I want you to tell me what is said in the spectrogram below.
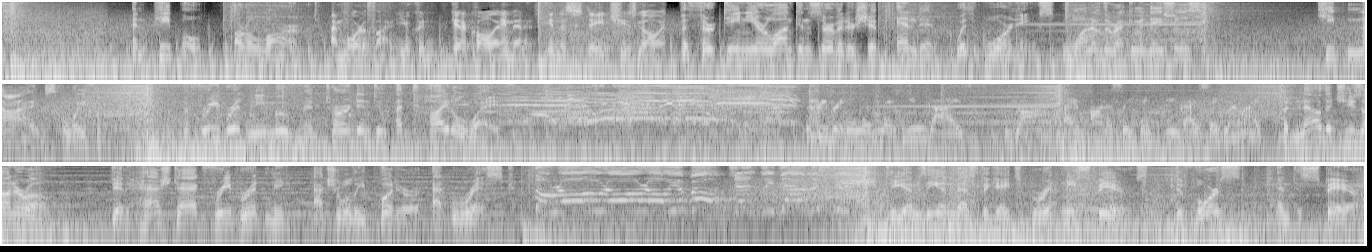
and people are alarmed. I'm mortified. You could get a call any minute. In the state she's going. The 13 year long conservatorship ended with warnings. One of the recommendations keep knives away from her. The Free Britney movement turned into a tidal wave. The Free Britney movement, you guys rock. I honestly think you guys saved my life. But now that she's on her own, did hashtag Free Britney actually put her at risk? So roll, roll, roll your boat gently down the stream. TMZ investigates Britney Spears, divorce, and despair.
